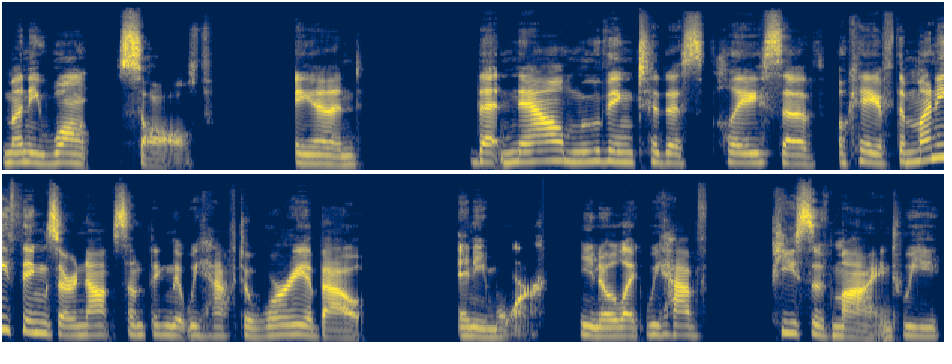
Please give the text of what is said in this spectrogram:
money won't solve. And that now moving to this place of, okay, if the money things are not something that we have to worry about anymore, you know, like we have peace of mind, we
